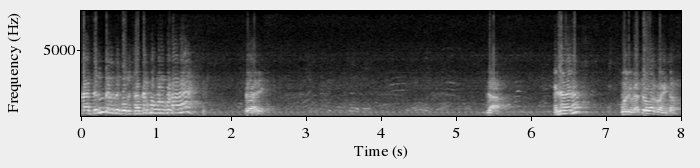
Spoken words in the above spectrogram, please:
நான் திருந்துறதுக்கு ஒரு சந்தர்ப்பம் கொடுக்க கூடாதா சரி என்ன வேணும்? ஒரு வெத்தலை வாங்கிட்டோம்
